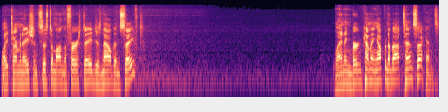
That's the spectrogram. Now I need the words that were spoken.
Flight termination system on the first stage has now been safed. Landing burn coming up in about 10 seconds.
